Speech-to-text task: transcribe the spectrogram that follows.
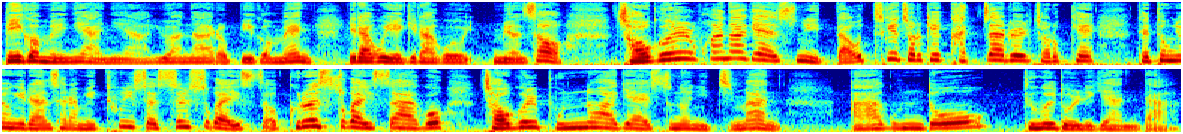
비거맨이 아니야. 유아나로 비거맨이라고 얘기를 하고면서 적을 화나게 할 수는 있다. 어떻게 저렇게 가짜를 저렇게 대통령이라는 사람이 트윗에 쓸 수가 있어. 그럴 수가 있어 하고 적을 분노하게 할 수는 있지만 아군도 등을 돌리게 한다.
